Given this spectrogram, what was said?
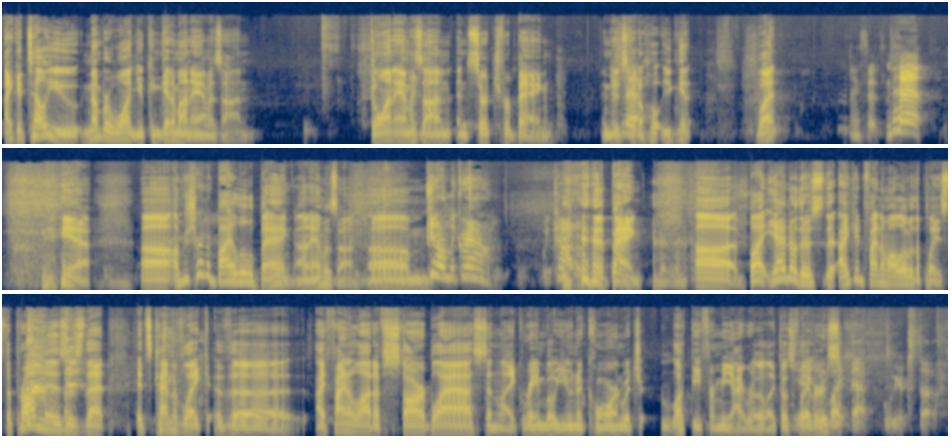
I could tell you, number one, you can get them on Amazon. Go on Amazon and search for Bang, and you just get a whole. You can get what? I said, nah. yeah. Uh, I'm just trying to buy a little Bang on Amazon. Um, Get on the ground. We got him. bang. Uh, but yeah, no, there's there, I can find them all over the place. The problem is, is that it's kind of like the I find a lot of Star Blast and like Rainbow Unicorn, which lucky for me, I really like those Yeah, you flavors. like that weird stuff.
